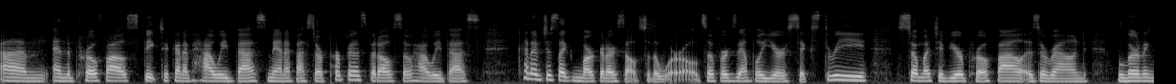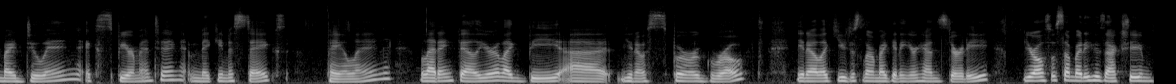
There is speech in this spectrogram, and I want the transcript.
um, and the profiles speak to kind of how we best manifest our purpose, but also how we best kind of just like market ourselves to the world. So, for example, you're six three. so much of your profile is around learning by doing, experimenting, making mistakes, failing, letting failure like be, uh, you know, spur growth. You know, like you just learn by getting your hands dirty. You're also somebody who's actually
